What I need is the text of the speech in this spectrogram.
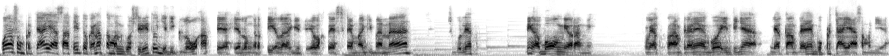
Gue langsung percaya saat itu, karena teman gue sendiri tuh jadi glow up ya, ya lo ngerti lah gitu ya, waktu SMA gimana, terus gue lihat ini nggak bohong nih orang nih ngeliat penampilannya gue intinya ngeliat penampilannya gue percaya sama dia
